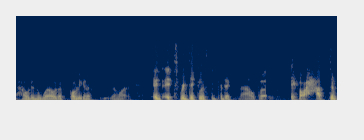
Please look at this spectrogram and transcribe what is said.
held in the world are probably going to suit them. Like, it, it's ridiculous to predict now, but if I had to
